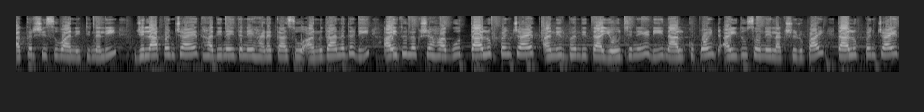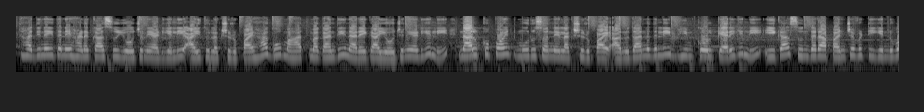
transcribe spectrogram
ಆಕರ್ಷಿಸುವ ನಿಟ್ಟಿನಲ್ಲಿ ಜಿಲ್ಲಾ ಪಂಚಾಯತ್ ಹದಿನೈದನೇ ಹಣಕಾಸು ಅನುದಾನದಡಿ ಐದು ಲಕ್ಷ ಹಾಗೂ ತಾಲೂಕ್ ಪಂಚಾಯತ್ ಅನಿರ್ಬಂಧಿತ ಯೋಜನೆಯಡಿ ನಾಲ್ಕು ಪಾಯಿಂಟ್ ಐದು ಸೊನ್ನೆ ಲಕ್ಷ ರೂಪಾಯಿ, ತಾಲೂಕ್ ಪಂಚಾಯತ್ ಹದಿನೈದನೇ ಹಣಕಾಸು ಯೋಜನೆ ಅಡಿಯಲ್ಲಿ ಐದು ಲಕ್ಷ ರೂಪಾಯಿ ಹಾಗೂ ಮಹಾತ್ಮ ಗಾಂಧಿ ನರೇಗಾ ಯೋಜನೆ ಅಡಿಯಲ್ಲಿ ನಾಲ್ಕು ಪಾಯಿಂಟ್ ಮೂರು ಸೊನ್ನೆ ಲಕ್ಷ ರೂಪಾಯಿ ಅನುದಾನದಲ್ಲಿ ಭೀಮ್ಕೋಲ್ ಕೆರೆಯಲ್ಲಿ ಈಗ ಸುಂದರ ಪಂಚವಟಿ ಎನ್ನುವ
